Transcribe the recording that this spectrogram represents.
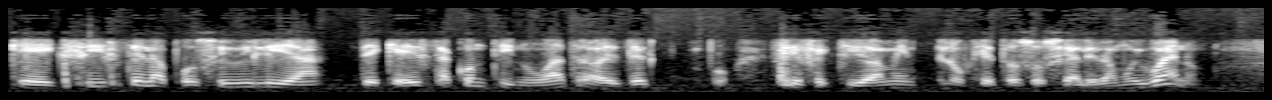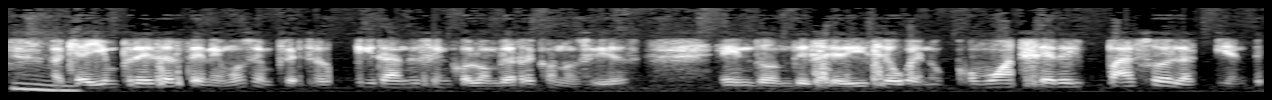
que existe la posibilidad de que esta continúe a través del tiempo si efectivamente el objeto social era muy bueno. Mm. Aquí hay empresas, tenemos empresas muy grandes en Colombia reconocidas, en donde se dice, bueno, ¿cómo hacer el paso de la siguiente?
